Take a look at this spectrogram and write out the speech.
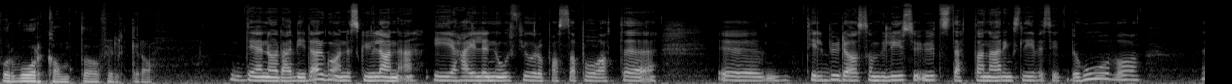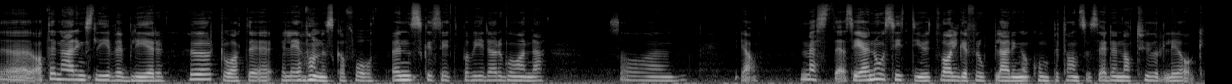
for vår kant av fylket, da? Det er når de videregående skolene i hele Nordfjord og passer på at uh, tilbudene som vil lyse ut, støtter næringslivet sitt behov. og At næringslivet blir hørt, og at det, elevene skal få ønsket sitt på videregående. Så ja, mest det. Siden jeg nå sitter i utvalget for opplæring og kompetanse, så er det naturlig òg.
